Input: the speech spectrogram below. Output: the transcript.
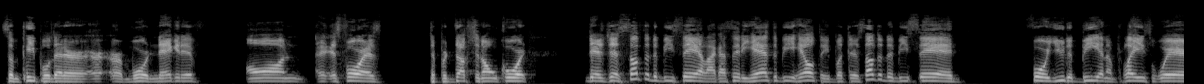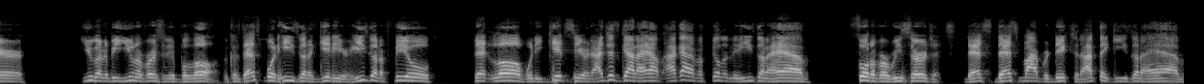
some people that are, are, are, more negative on as far as the production on court. There's just something to be said. Like I said, he has to be healthy, but there's something to be said for you to be in a place where you're going to be university beloved because that's what he's going to get here. He's going to feel that love when he gets here. And I just got to have, I got to have a feeling that he's going to have sort of a resurgence. That's, that's my prediction. I think he's going to have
